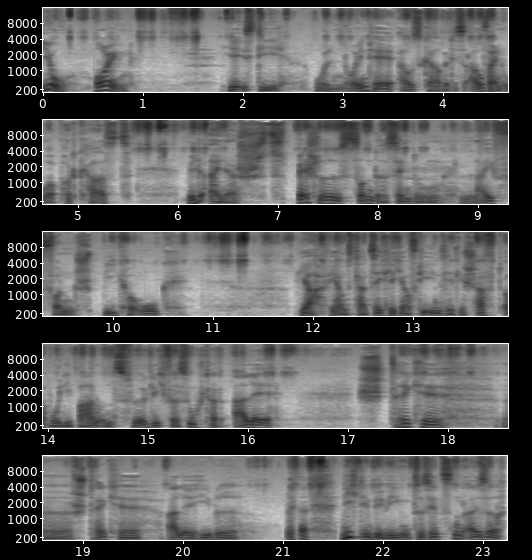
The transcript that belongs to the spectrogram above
Jo, moin. Hier ist die wohl neunte Ausgabe des Auf ein Ohr Podcasts mit einer Special-Sondersendung live von Spiekeroog. Ja, wir haben es tatsächlich auf die Insel geschafft, obwohl die Bahn uns wirklich versucht hat, alle Stricke, äh, Strecke, alle Hebel nicht in Bewegung zu setzen. Also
